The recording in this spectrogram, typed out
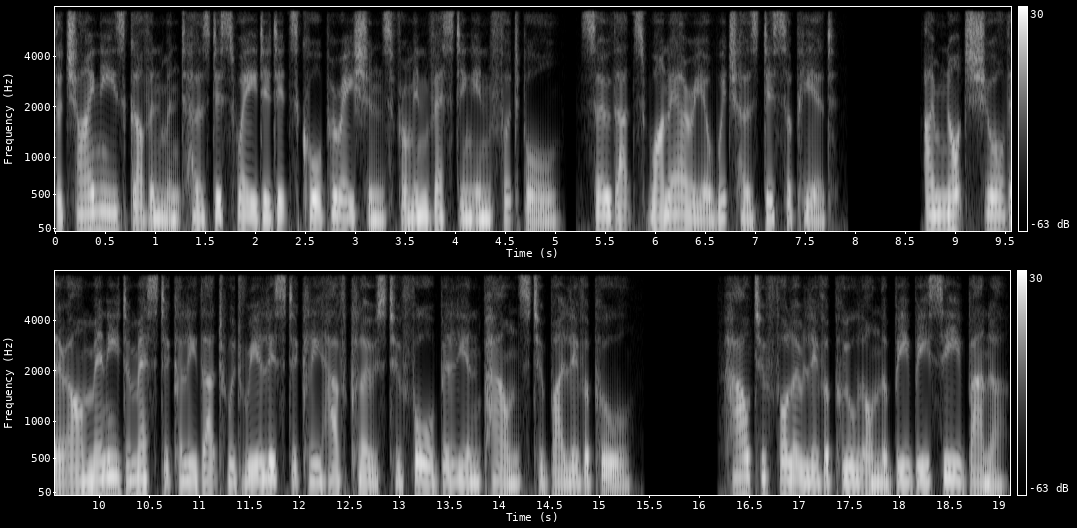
The Chinese government has dissuaded its corporations from investing in football, so that's one area which has disappeared. I'm not sure there are many domestically that would realistically have close to £4 billion to buy Liverpool. How to follow Liverpool on the BBC banner.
